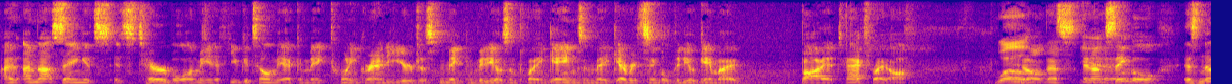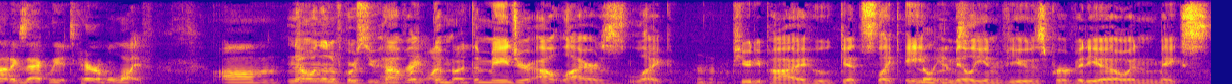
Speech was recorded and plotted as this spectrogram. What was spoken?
I, I'm not saying it's it's terrible. I mean, if you could tell me I can make twenty grand a year just making videos and playing games and make every single video game I buy a tax write off, Well, no, that's and yeah. I'm single. It's not exactly a terrible life. Um, No, and then of course you have like one, the but- Mm-hmm. the major outliers like PewDiePie, who gets like eight Millions. million views per video and makes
